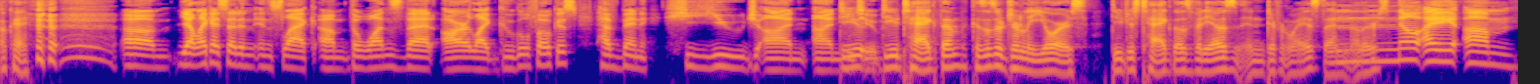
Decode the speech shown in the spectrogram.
Okay. um, yeah, like I said in, in Slack, um, the ones that are like Google focused have been huge on on Do YouTube. you do you tag them? Because those are generally yours. Do you just tag those videos in different ways than others? Mm, No, I um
